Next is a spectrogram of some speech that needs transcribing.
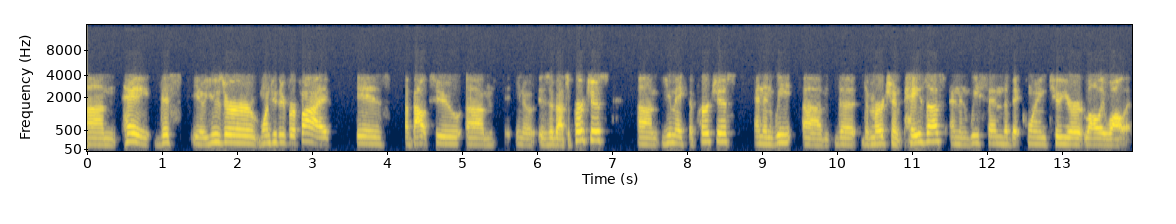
um, hey, this, you know, user one, two, three, four, five is about to, um, you know, is about to purchase. Um, you make the purchase and then we, um, the, the merchant pays us and then we send the Bitcoin to your Lolli wallet.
